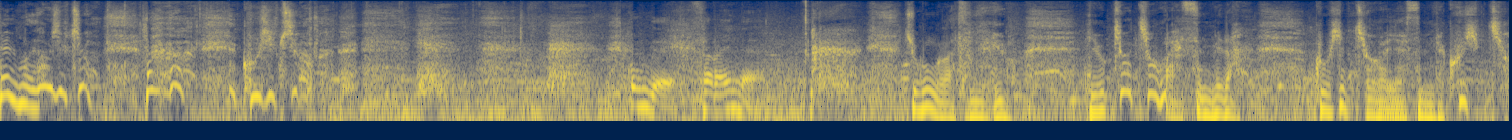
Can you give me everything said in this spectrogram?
일분 30초 90초 꽁대 살아있네. 죽은 것 같은데요. 6초 초과했습니다. 90초 걸렸습니다. 90초.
